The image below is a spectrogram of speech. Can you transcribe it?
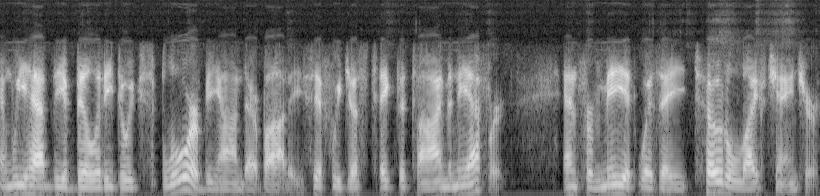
And we have the ability to explore beyond our bodies if we just take the time and the effort. And for me, it was a total life changer.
